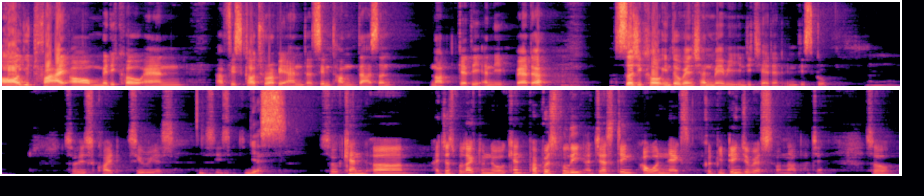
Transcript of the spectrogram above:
or you try all medical and physical therapy and the symptom doesn't not getting any better, mm -hmm. surgical intervention may be indicated in this group. Mm. So it's quite serious disease. Yes. So can um, I just would like to know, can purposefully adjusting our necks could be dangerous or not, Ajahn? So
